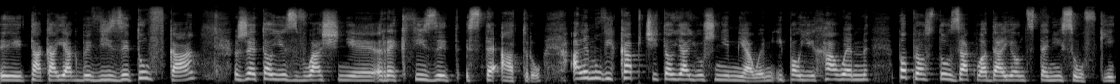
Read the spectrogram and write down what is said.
y, taka jakby wizytówka, że to jest właśnie rekwizyt z teatru. Ale mówi, kapci to ja już nie miałem i pojechałem po prostu zakładając tenisówki.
